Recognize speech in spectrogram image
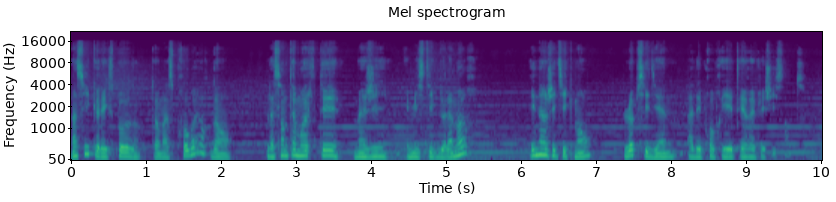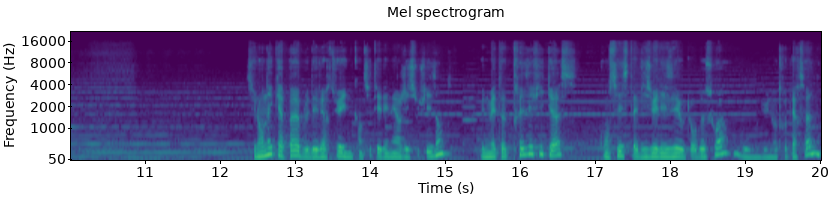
Ainsi que l'expose Thomas Prower dans La Santa Muerte, magie et mystique de la mort, énergétiquement, l'obsidienne a des propriétés réfléchissantes. Si l'on est capable d'évertuer une quantité d'énergie suffisante, une méthode très efficace consiste à visualiser autour de soi, ou d'une autre personne,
